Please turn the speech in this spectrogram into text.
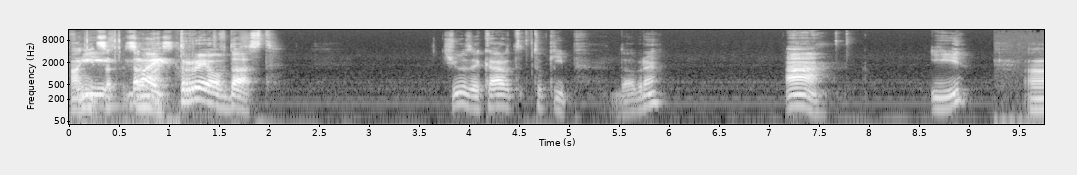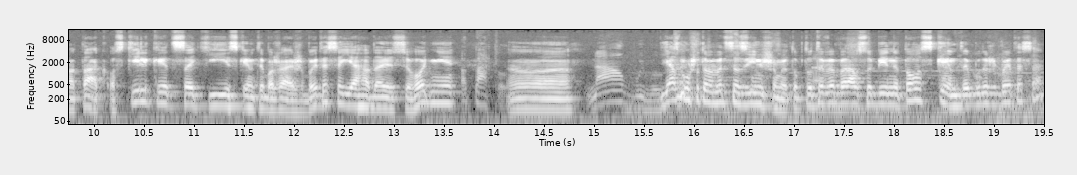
А, ні, це, це давай Маст. три of dust. Choose a card to keep. Добре. А. І. А, так, оскільки це ті, з ким ти бажаєш битися, я гадаю, сьогодні. Е, я змушу тебе битися з іншими. Тобто ти вибирав собі не того, з ким ти будеш битися,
